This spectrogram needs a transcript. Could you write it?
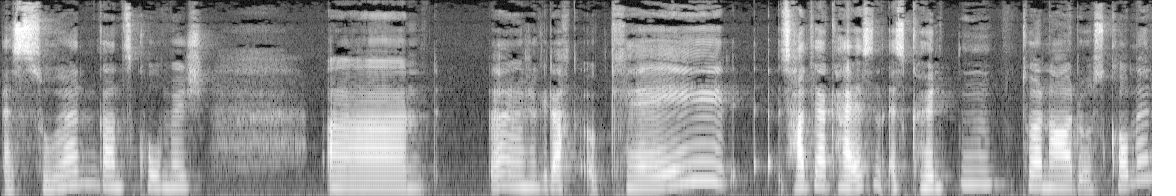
es Surren, ganz komisch. Und da habe ich mir gedacht, okay, es hat ja geheißen, es könnten Tornados kommen.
